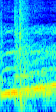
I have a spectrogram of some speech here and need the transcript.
Mm-hmm.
